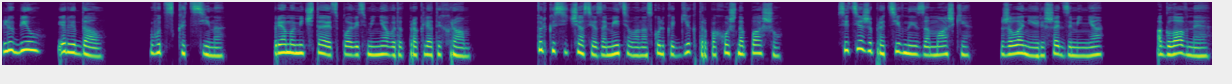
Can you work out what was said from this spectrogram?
Любил и рыдал. Вот скотина. Прямо мечтает сплавить меня в этот проклятый храм. Только сейчас я заметила, насколько Гектор похож на Пашу. Все те же противные замашки, желание решать за меня, а главное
